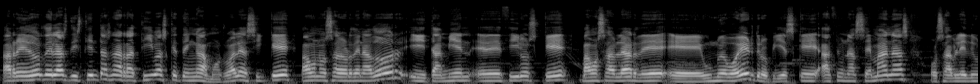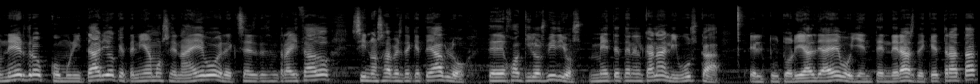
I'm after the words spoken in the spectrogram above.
alrededor de las distintas narrativas que tengamos, ¿vale? Así que vámonos al ordenador y también he de deciros que vamos a hablar de eh, un nuevo airdrop. Y es que hace unas semanas os hablé de un airdrop comunitario que teníamos en Aevo, el exchange descentralizado, si no sabes de qué te hablo, te dejo aquí los vídeos, métete en el canal y busca el tutorial de Aevo y entenderás de qué trata,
